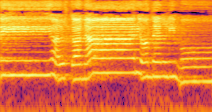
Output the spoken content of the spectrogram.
al canario del limón.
